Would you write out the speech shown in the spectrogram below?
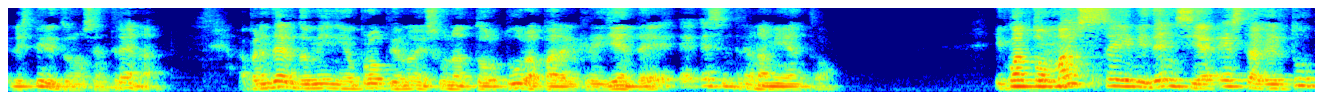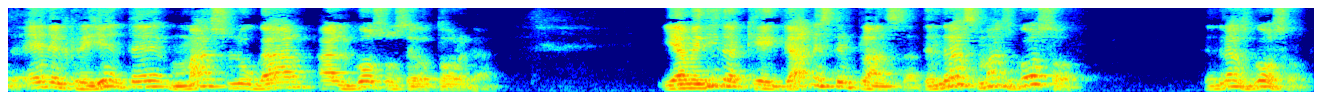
El Espíritu nos entrena. Aprender dominio propio no es una tortura para el creyente, e, e, es entrenamiento. Y cuanto más se evidencia esta virtud en el creyente, más lugar al gozo se otorga. Y a medida que ganes templanza, tendrás más gozo. Tendrás gozo.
